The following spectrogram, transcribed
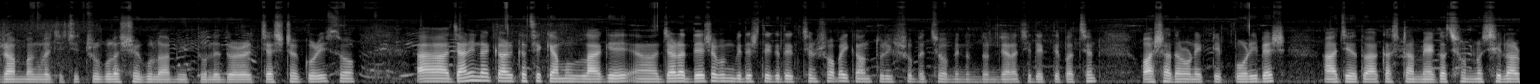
গ্রাম বাংলার যে চিত্রগুলো সেগুলো আমি তুলে ধরার চেষ্টা করি। সো জানি না কার কাছে কেমন লাগে। যারা দেশ এবং বিদেশ থেকে দেখছেন, সবাইকে আন্তরিক শুভেচ্ছা, অভিনন্দন জানাচ্ছি। দেখতে পাচ্ছেন অসাধারণ একটি পরিবেশ। যেহেতু আকাশটা মেঘাচ্ছন্ন ছিল আর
